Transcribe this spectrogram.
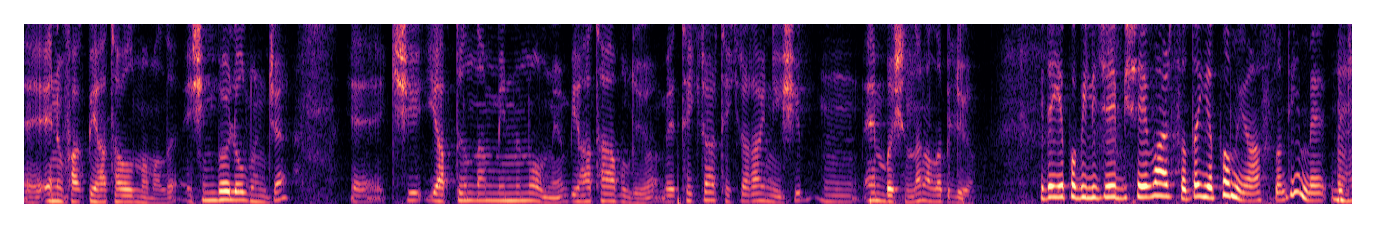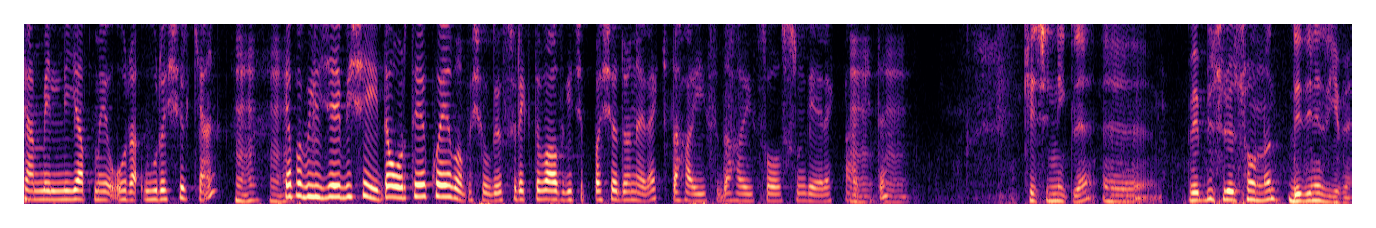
Ee, en ufak bir hata olmamalı. E şimdi böyle olunca e, kişi yaptığından memnun olmuyor. Bir hata buluyor ve tekrar tekrar aynı işi mm, en başından alabiliyor. Bir de yapabileceği bir şey varsa da yapamıyor aslında değil mi? Mükemmelini yapmaya uğra- uğraşırken yapabileceği bir şeyi de ortaya koyamamış oluyor. Sürekli vazgeçip başa dönerek daha iyisi daha iyisi olsun diyerek belki de. Kesinlikle. Ee, ve bir süre sonra dediğiniz gibi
